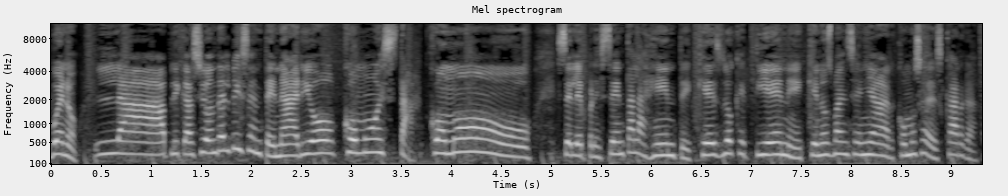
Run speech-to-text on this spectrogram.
Bueno, la aplicación del Bicentenario, ¿cómo está? ¿Cómo se le presenta a la gente? ¿Qué es lo que tiene? ¿Qué nos va a enseñar? ¿Cómo se descarga?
